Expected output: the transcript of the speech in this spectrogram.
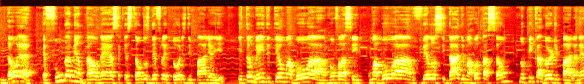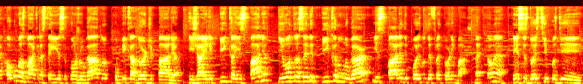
Então é, é fundamental, né? Essa questão dos defletores de palha aí e também de ter uma boa, vamos falar assim, uma boa velocidade, uma rotação no picador de palha, né? Algumas máquinas têm isso conjugado, o picador de palha, e já ele pica e espalha, e outras ele pica num lugar e espalha depois no defletor embaixo, né? Então é, tem esses dois tipos de,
